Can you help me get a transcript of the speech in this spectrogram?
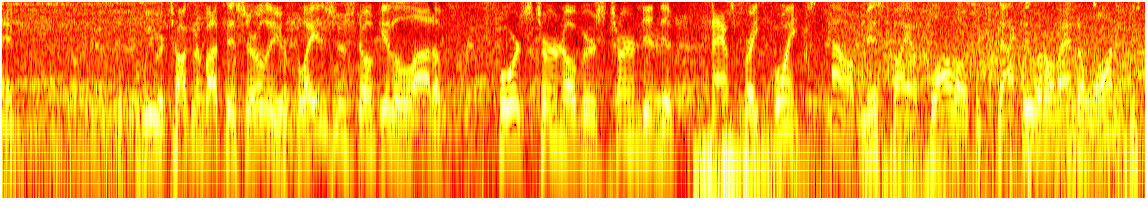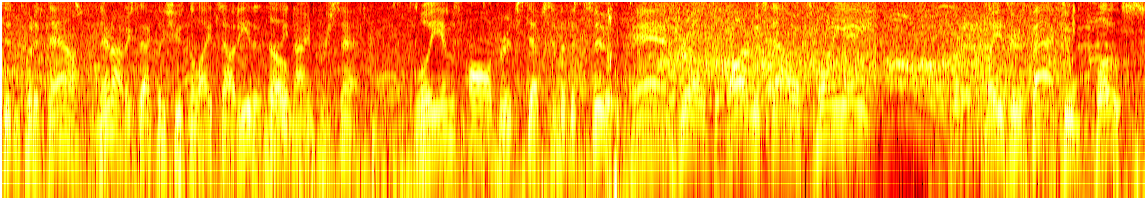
And we were talking about this earlier. Blazers don't get a lot of forced turnovers turned into fast break points. Now missed by a Afflalo. It's exactly what Orlando wanted. Just didn't put it down. And they're not exactly shooting the lights out either. 39%. Williams Aldridge steps into the two and drills it. Aldridge now with 28. Blazers back to close.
